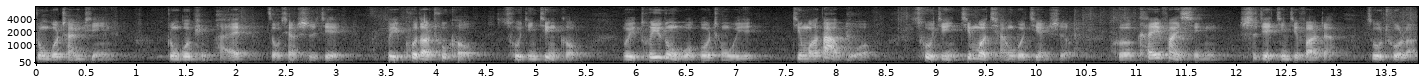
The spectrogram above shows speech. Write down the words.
中国产品、中国品牌走向世界，为扩大出口、促进进口，为推动我国成为经贸大国、促进经贸强国建设。和开放型世界经济发展做出了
